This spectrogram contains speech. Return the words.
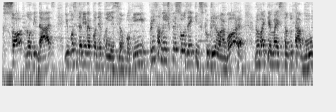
só novidades e você também vai poder conhecer um pouquinho, principalmente pessoas aí que descobriram agora, não vai ter mais tanto tabu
